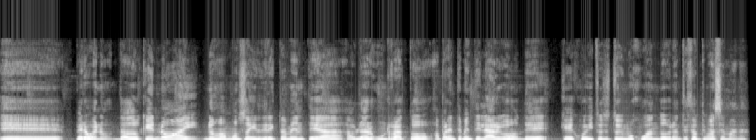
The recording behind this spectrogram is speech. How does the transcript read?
Eh, pero bueno, dado que no hay, nos vamos a ir directamente a hablar un rato aparentemente largo de qué jueguitos estuvimos jugando durante esta última semana.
